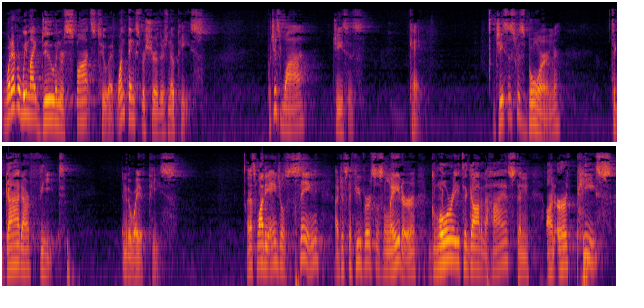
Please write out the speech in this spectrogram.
whatever we might do in response to it, one thing's for sure, there's no peace. Which is why Jesus came. Jesus was born to guide our feet into the way of peace. And that's why the angels sing uh, just a few verses later, glory to God in the highest and on earth peace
